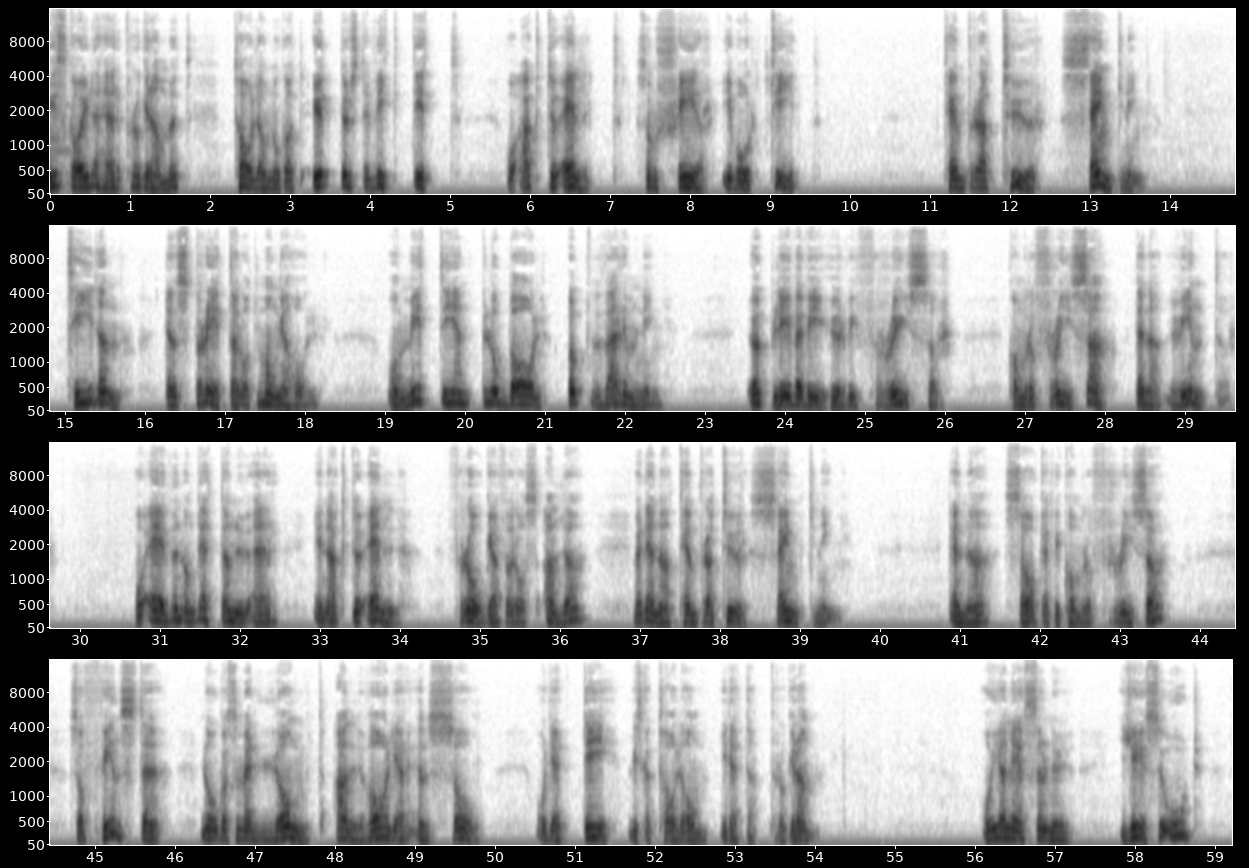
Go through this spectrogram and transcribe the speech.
Vi ska i det här programmet tala om något ytterst viktigt och aktuellt som sker i vår tid. Temperatursänkning. Tiden den spretar åt många håll och mitt i en global uppvärmning upplever vi hur vi fryser, kommer att frysa denna vinter. Och även om detta nu är en aktuell fråga för oss alla med denna temperatursänkning. Denna sak att vi kommer att frysa. Så finns det något som är långt allvarligare än så. Och det är det vi ska tala om i detta program. Och jag läser nu Jesu ord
